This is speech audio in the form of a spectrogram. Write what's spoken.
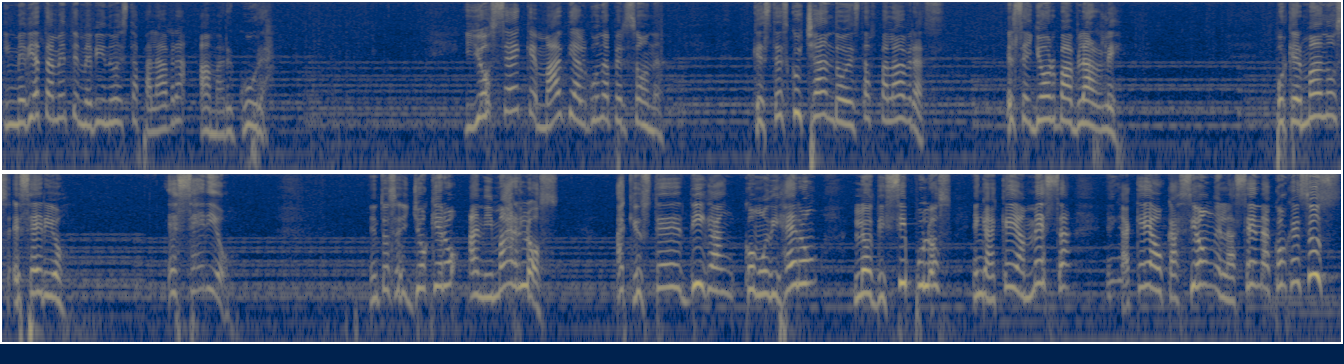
inmediatamente me vino esta palabra amargura. Y yo sé que más de alguna persona que esté escuchando estas palabras, el Señor va a hablarle. Porque hermanos, es serio. Es serio. Entonces yo quiero animarlos a que ustedes digan, como dijeron los discípulos en aquella mesa, en aquella ocasión, en la cena con Jesús.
